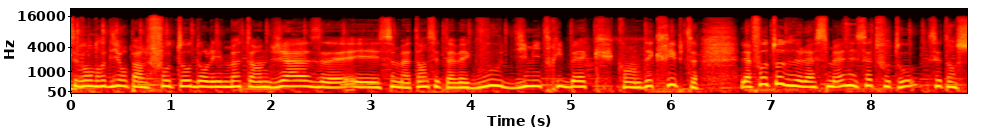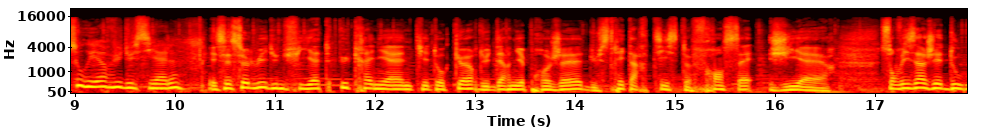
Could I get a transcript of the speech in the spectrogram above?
C'est vendredi, on parle photo dans les matins de jazz et ce matin c'est avec vous Dimitri Beck qu'on décrypte la photo de la semaine et cette photo c'est un sourire vu du ciel. Et c'est celui d'une fillette ukrainienne qui est au cœur du dernier projet du street artiste français JR. Son visage est doux,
